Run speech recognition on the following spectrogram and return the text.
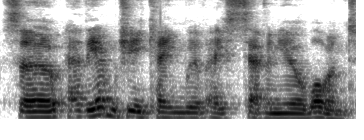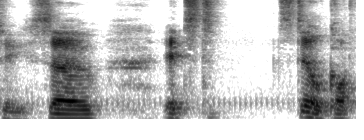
So uh, the MG came with a seven-year warranty, so it's still got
